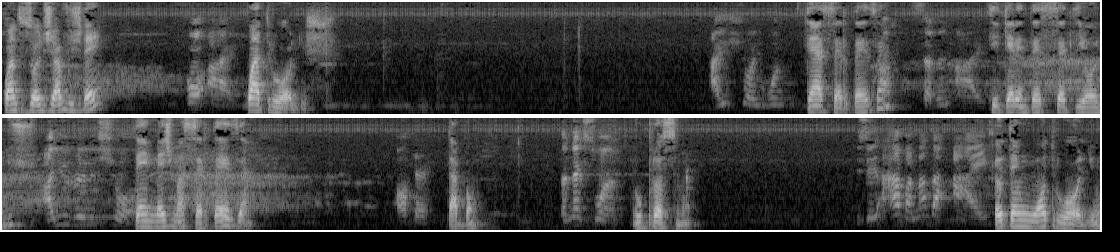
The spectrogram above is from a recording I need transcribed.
Quantos olhos já vos dei? Quatro olhos. Tem a certeza que querem ter sete olhos? Tem mesmo a certeza? Tá bom. O próximo. Eu tenho um outro olho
